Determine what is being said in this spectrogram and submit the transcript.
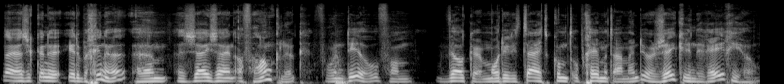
Nou ja, ze kunnen eerder beginnen. Ehm, zij zijn afhankelijk voor een deel van welke modaliteit komt op een gegeven moment aan mijn deur. Zeker in de regio.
